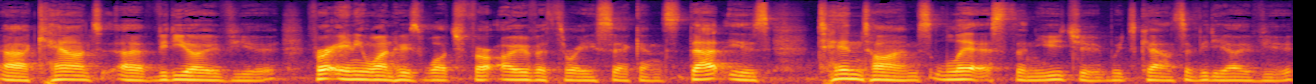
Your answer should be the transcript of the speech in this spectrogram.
uh, count a video view for anyone who's watched for over three seconds. That is 10 times less than YouTube, which counts a video view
